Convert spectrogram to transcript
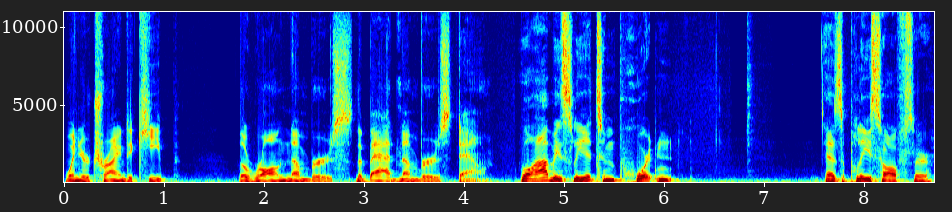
when you're trying to keep the wrong numbers, the bad numbers down? Well, obviously, it's important as a police officer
